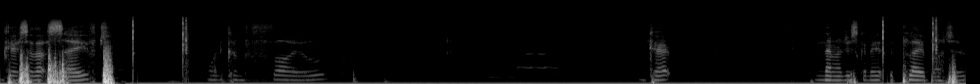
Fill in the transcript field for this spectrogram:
Okay, so that's saved. I want to come to File. Okay. And then I'm just going to hit the play button.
